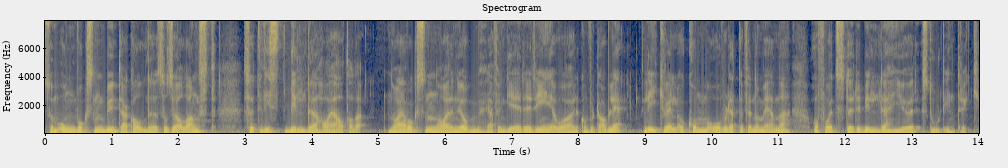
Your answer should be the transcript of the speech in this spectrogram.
Som ung voksen begynte jeg å kalle det sosial angst, så et visst bilde har jeg hatt av det. Nå er jeg voksen og har en jobb jeg fungerer i og er komfortabel i. Likevel, å komme over dette fenomenet og få et større bilde gjør stort inntrykk.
